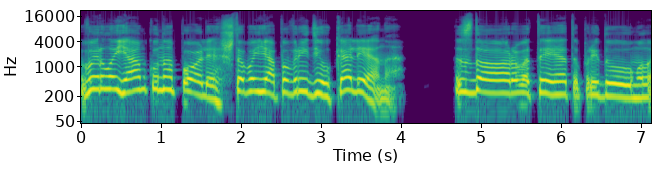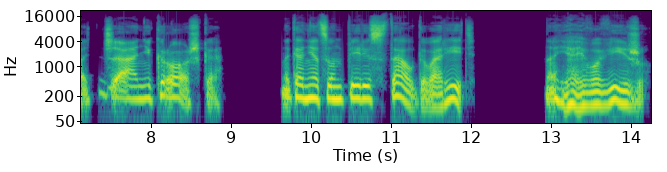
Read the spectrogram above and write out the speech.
Вырла ямку на поле, чтобы я повредил колено. Здорово ты это придумала, Джанни Крошка. Наконец он перестал говорить, но я его вижу.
